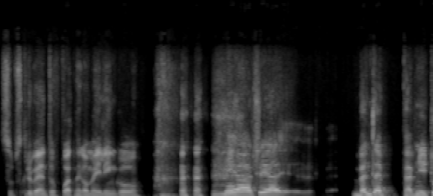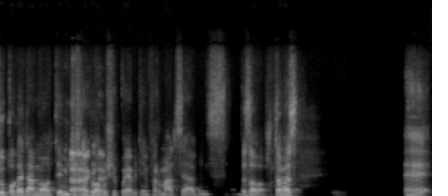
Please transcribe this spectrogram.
subskrybentów płatnego mailingu. Nie, ja, czy ja będę pewnie i tu pogadamy o tym, gdzieś tak, na blogu tak. się pojawi ta informacja, więc bez obaw. Natomiast e,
